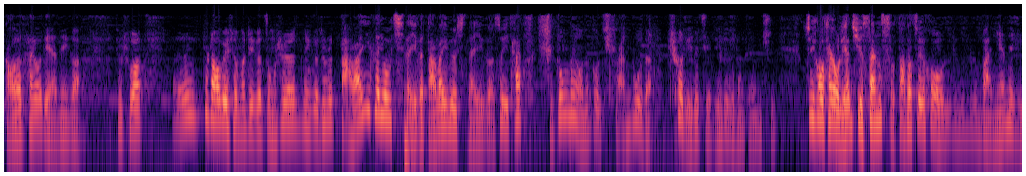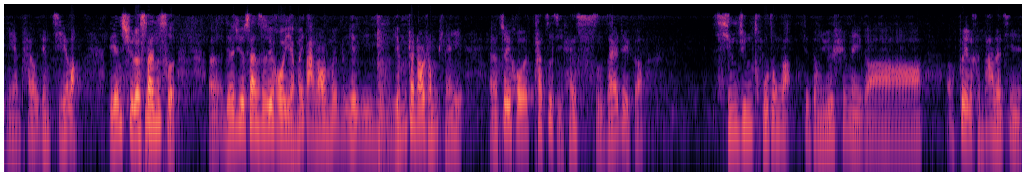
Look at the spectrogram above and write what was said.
搞得他有点那个，就说，呃，不知道为什么这个总是那个，就是打完一个又起来一个，打完一个又起来一个，所以他始终没有能够全部的、彻底的解决这个蒙古问题。最后他又连续三次，到他最后晚年那几年，他有点急了，连续了三次，呃，连续三次最后也没打着，没也也也没占着什么便宜，呃，最后他自己还死在这个。行军途中了，就等于是那个费了很大的劲，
